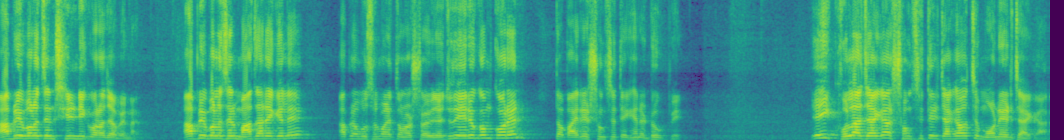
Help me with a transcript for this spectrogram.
আপনি বলেছেন শিরনি করা যাবে না। আপনি বলেছেন মাজারে গেলে আপনার মুসলমানের তো নষ্ট হয়ে যায়। যদি এরকম করেন, তো বাইরের সংস্কৃতি এখানে ঢুকবে। এই খোলা জায়গা, সংস্কৃতির জায়গা হচ্ছে মনের জায়গা।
